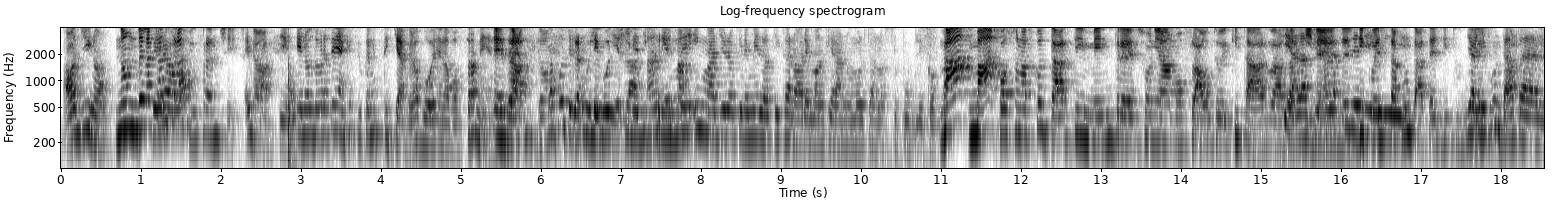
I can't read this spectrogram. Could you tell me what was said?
oggi no. Non ve la Però- canterà più Francesca. Infatti. E non dovrete neanche più canticchiarvela voi nella vostra mente. Esatto. Ma potrete Per cui le sentirla, vocine di anche prima... se immagino che le mie doti canore mancheranno molto al nostro pubblico. Ma, ma possono ascoltarti mentre suoniamo flauto e chitarra Sì, alla, alla fine, fi- alla de- fine di, di- questa puntata e di tutte Di ogni puntata è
